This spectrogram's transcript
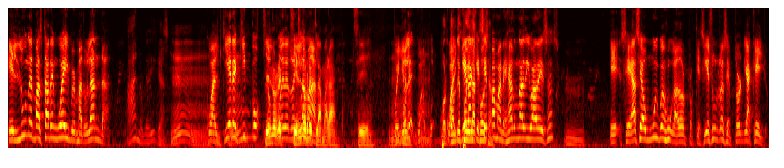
El lunes va a estar en waiver, Madulanda. Ah, no me diga. Mm. Cualquier equipo ¿Quién, lo re- puede quién lo reclamar. reclamará? Sí. Pues yo le. cua- ¿Por cualquiera la que cosa? sepa manejar una diva de esas, eh, se hace a un muy buen jugador, porque si es un receptor de aquellos,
